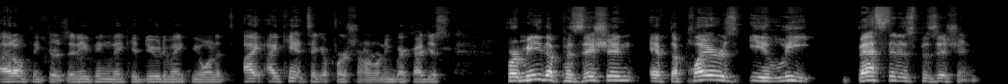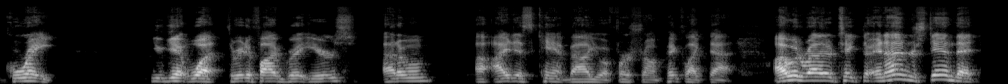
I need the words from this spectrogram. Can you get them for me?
I don't think there's anything they could do to make me want to. I I can't take a first round running back. I just for me the position. If the player's elite, best at his position, great you get what three to five great years out of them. Uh, I just can't value a first round pick like that. I would rather take the, and I understand that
